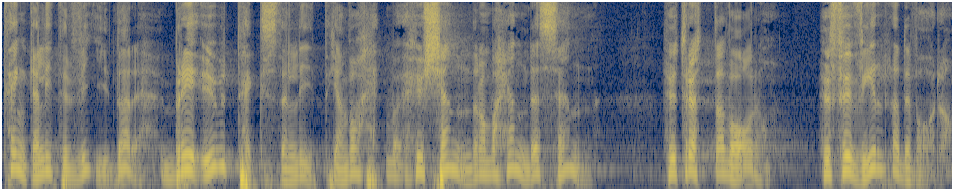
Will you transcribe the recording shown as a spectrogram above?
tänka lite vidare. Bre ut texten lite grann. Vad, hur kände de? Vad hände sen? Hur trötta var de? Hur förvirrade var de?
